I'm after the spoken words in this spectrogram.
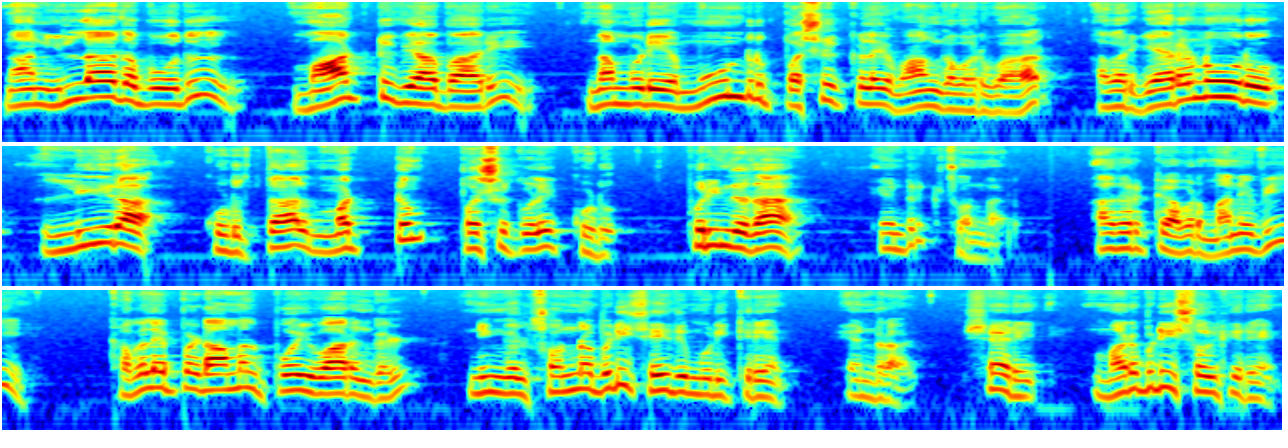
நான் இல்லாதபோது மாட்டு வியாபாரி நம்முடைய மூன்று பசுக்களை வாங்க வருவார். அவர் இரநூறு லீரா கொடுத்தால் மட்டும் பசுக்களை கொடு. புரிந்ததா? என்று சொன்னார். அதற்கு அவர் மனைவி கவலைப்படாமல் போய் வாருங்கள். நீங்கள் சொன்னபடி செய்து முடிக்கிறேன் என்றாள். சரி மறுபடி சொல்கிறேன்.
